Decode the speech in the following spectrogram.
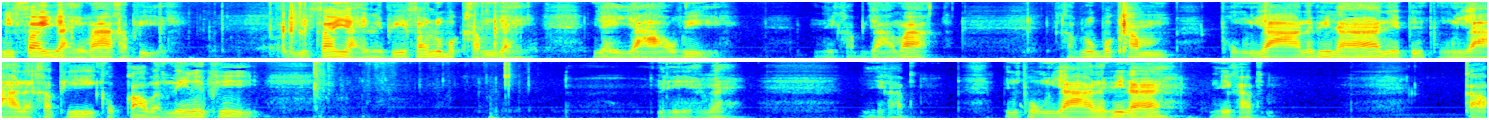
นี่สร้อยใหญ่มากครับพี่ นี่สร้อยใหญ่เลยพี่สร้อยลูกประคำใหญ่ ใหญ่ยาวพี่ นี่ครับ ยาวมาก ครับลูกประคำผงยานะพี่นะ นี่เป็นผงยานะครับ พี่เก่าๆแบบนี้เลยพี่ นี่เห็นไหมนี่ครับ เป็นผงยานะพี่นะ นี่ครับ เก่า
